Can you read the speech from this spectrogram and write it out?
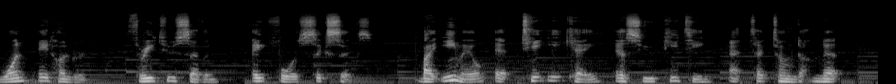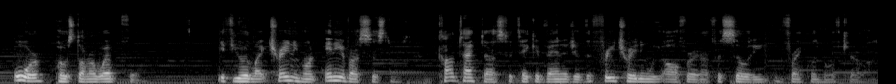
1-800-327-8466 by email at teksupt at tektone.net or post on our web form. If you would like training on any of our systems, contact us to take advantage of the free training we offer at our facility in Franklin, North Carolina.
